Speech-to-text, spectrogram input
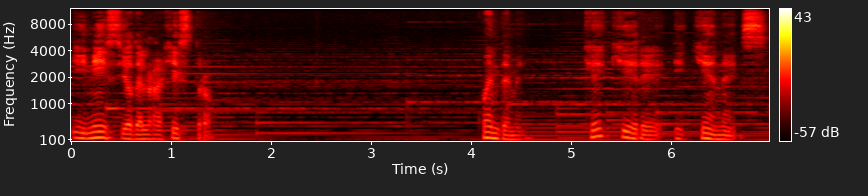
Inicio del registro. Cuénteme, ¿qué quiere y quién es?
